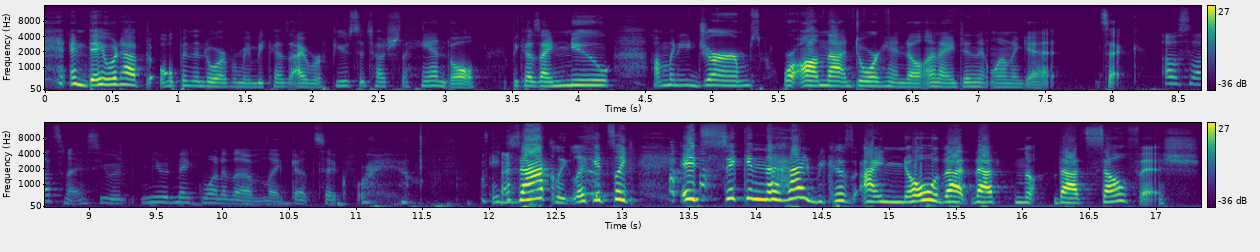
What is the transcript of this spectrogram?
and they would have to open the door for me because I refused to touch the handle because I knew how many germs were on that door handle and I didn't want to get sick. Oh, so that's nice. You would you would make one of them like get sick for you. Exactly. like it's like it's sick in the head because I know that that no, that's selfish.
